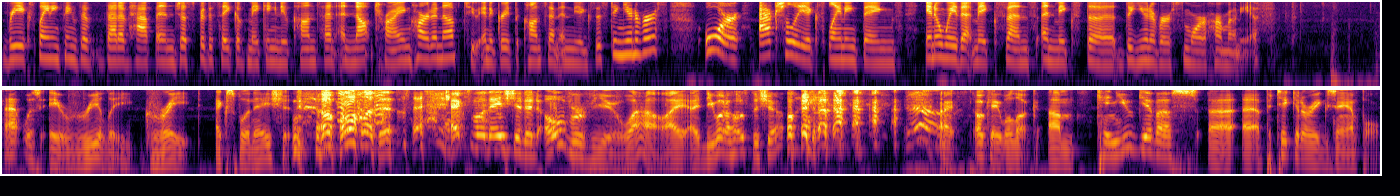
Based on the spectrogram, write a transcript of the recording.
re-explaining things that, that have happened just for the sake of making new content and not trying hard enough to integrate the content in the existing universe, or actually explaining things in a way that makes sense and makes the the universe more harmonious. That was a really great explanation of all of this. explanation and overview. Wow. I, I do you want to host the show? all right. Okay. Well, look. Um, can you give us uh, a particular example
